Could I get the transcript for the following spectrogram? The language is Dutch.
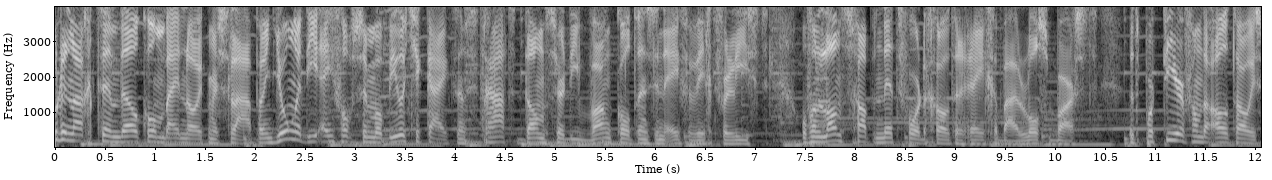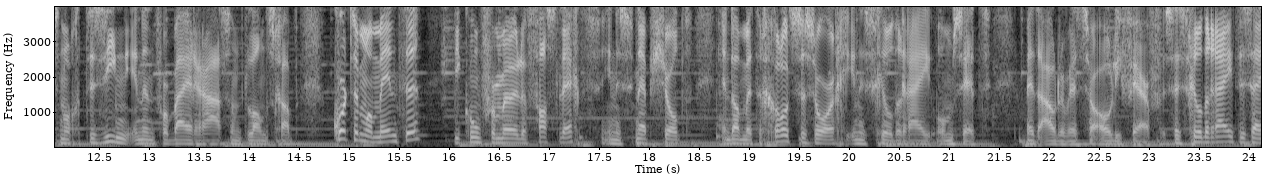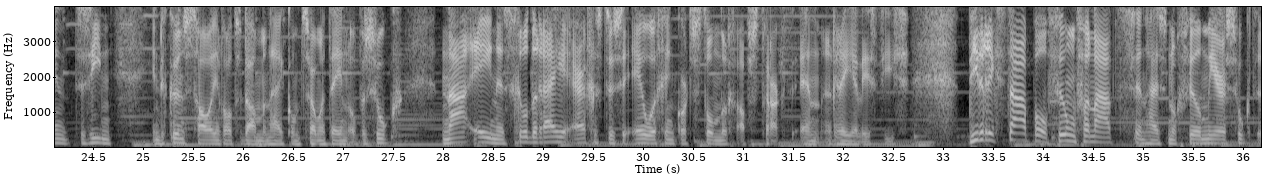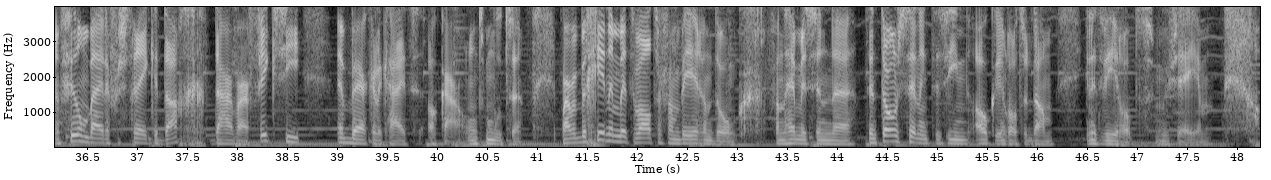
Goedenacht en welkom bij Nooit meer slapen. Een jongen die even op zijn mobieltje kijkt. Een straatdanser die wankelt en zijn evenwicht verliest. Of een landschap net voor de grote regenbui losbarst. Het portier van de auto is nog te zien in een voorbij razend landschap. Korte momenten die Koen Vermeulen vastlegt in een snapshot en dan met de grootste zorg in een schilderij omzet met ouderwetse olieverf. Zijn schilderijen zijn te zien in de kunsthal in Rotterdam en hij komt zometeen op bezoek na ene schilderijen ergens tussen eeuwig en kortstondig abstract en realistisch. Diederik Stapel, filmfanaat en hij is nog veel meer, zoekt een film bij de verstreken dag, daar waar fictie en werkelijkheid elkaar ontmoeten. Maar we beginnen met Walter van Berendonk. Van hem is een uh, tentoonstelling te zien, ook in Rotterdam, in het Wereldmuseum.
